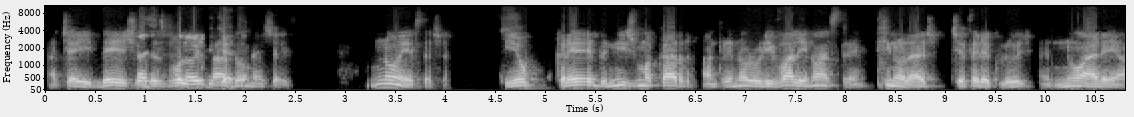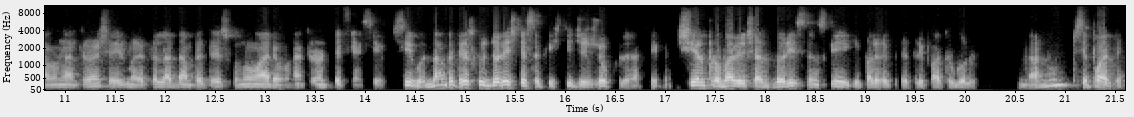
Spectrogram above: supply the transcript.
acea idee și o dezvoltă. Da, domnule, așa Nu este așa. Eu cred nici măcar antrenorul rivalei noastre din oraș, CFR Cluj, nu are un antrenor, și aici mă refer la Dan Petrescu, nu are un antrenor defensiv. Sigur, Dan Petrescu își dorește să câștige jocurile la fiecare. Și el probabil și-ar dori să înscrie echipa lui câte 3-4 goluri. Dar nu se poate.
